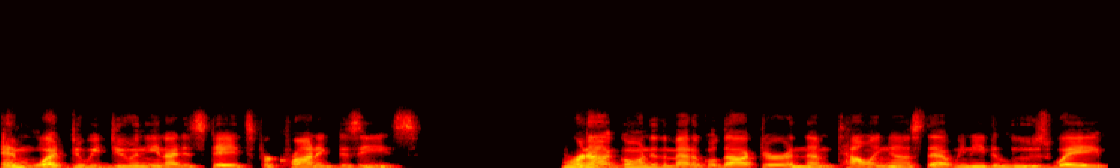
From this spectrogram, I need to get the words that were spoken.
And what do we do in the United States for chronic disease? We're not going to the medical doctor and them telling us that we need to lose weight,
